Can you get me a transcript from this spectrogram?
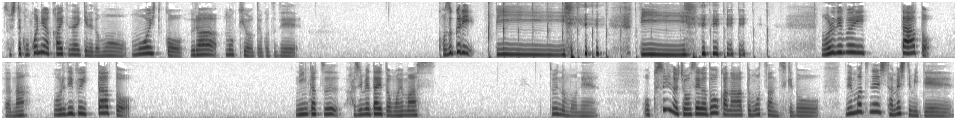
そしてここには書いてないけれども、もう一個裏目標ということで、子作りピーピーモルディブ行った後だな。モルディブ行った後、妊活始めたいと思います。というのもね、お薬の調整がどうかなって思ってたんですけど、年末年始試してみて、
